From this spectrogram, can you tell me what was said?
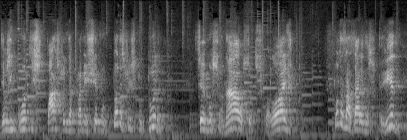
Deus encontra espaço ainda para mexer com toda a sua estrutura, seu emocional, seu psicológico, todas as áreas da sua vida,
